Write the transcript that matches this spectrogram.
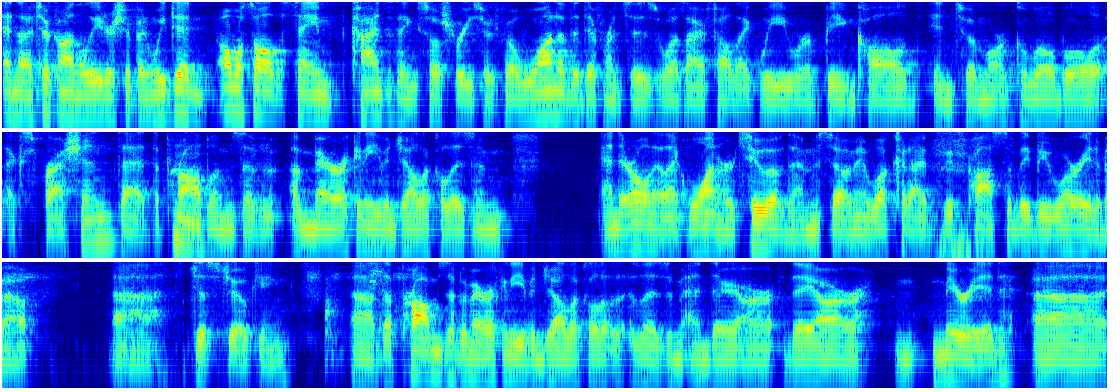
and then I took on the leadership, and we did almost all the same kinds of things, social research. But one of the differences was I felt like we were being called into a more global expression that the hmm. problems mm. of American evangelicalism, and there are only like one or two of them. So I mean, what could I possibly be worried about? Uh, just joking. Uh, the problems of American evangelicalism, and they are they are myriad, uh,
